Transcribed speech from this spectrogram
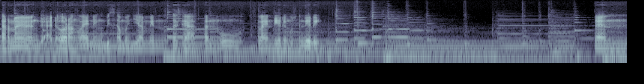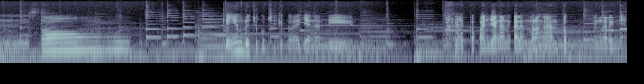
Karena nggak ada orang lain yang bisa menjamin kesehatanmu selain dirimu sendiri dan so kayaknya udah cukup segitu aja. Nanti kepanjangan kalian malah ngantuk dengerinnya.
